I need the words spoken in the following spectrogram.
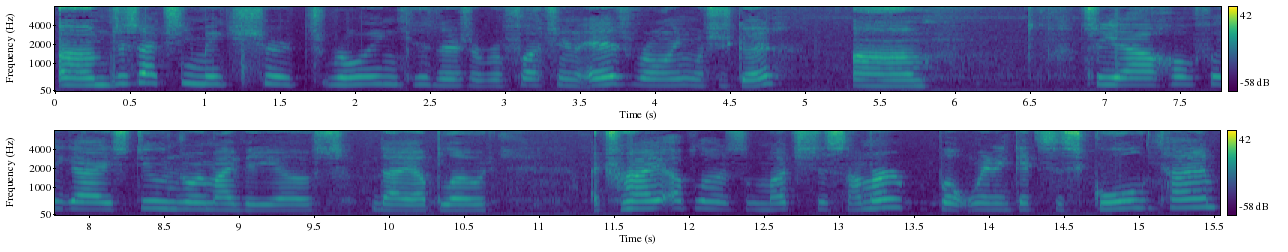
Um, just actually make sure it's rolling because there's a reflection. It is rolling, which is good. Um, so yeah, hopefully guys do enjoy my videos that I upload. I try to upload as much this summer, but when it gets to school time,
